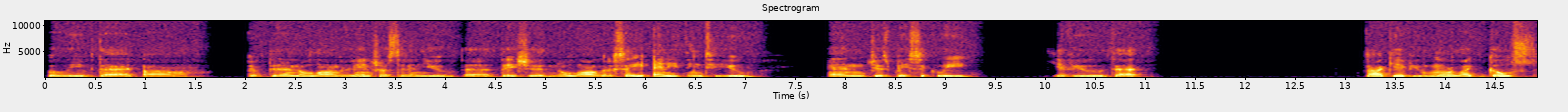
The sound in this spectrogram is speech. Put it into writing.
believe that um, if they're no longer interested in you, that they should no longer say anything to you and just basically give you that not give you more like ghost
